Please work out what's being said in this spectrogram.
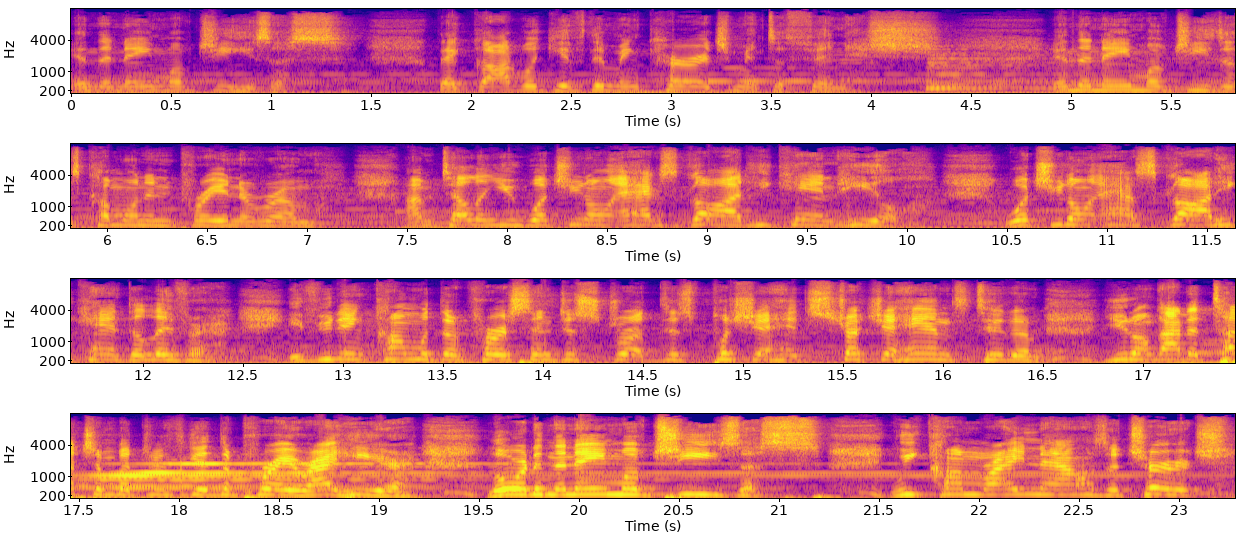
in the name of Jesus. That God would give them encouragement to finish in the name of Jesus. Come on and pray in the room. I'm telling you, what you don't ask God, He can't heal. What you don't ask God, He can't deliver. If you didn't come with the person, just, just push your head, stretch your hands to them. You don't got to touch them, but just get to pray right here. Lord, in the name of Jesus, we come right now as a church,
